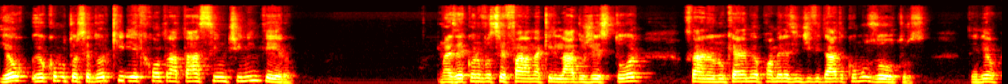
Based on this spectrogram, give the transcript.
eu, eu como torcedor, queria que contratasse um time inteiro. Mas aí quando você fala naquele lado gestor, você fala, não, não quero meu Palmeiras endividado como os outros. Entendeu?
